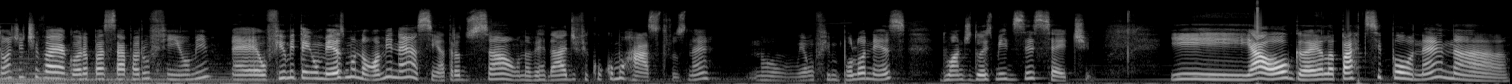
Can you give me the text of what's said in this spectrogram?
Então a gente vai agora passar para o filme. É, o filme tem o mesmo nome, né? Assim, a tradução, na verdade, ficou como Rastros, né? No, é um filme polonês do ano de 2017. E a Olga, ela participou, né, na,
